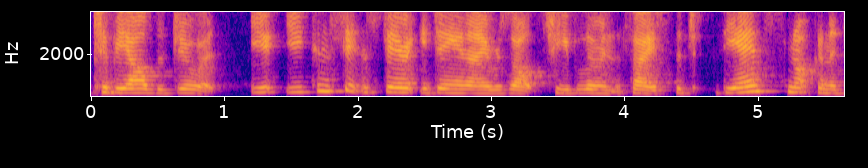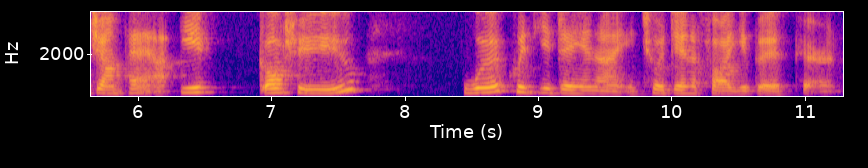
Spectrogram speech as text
to be able to do it. You, you can sit and stare at your DNA results till you're blue in the face. The, the answer's not going to jump out. You've got to work with your DNA to identify your birth parent.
